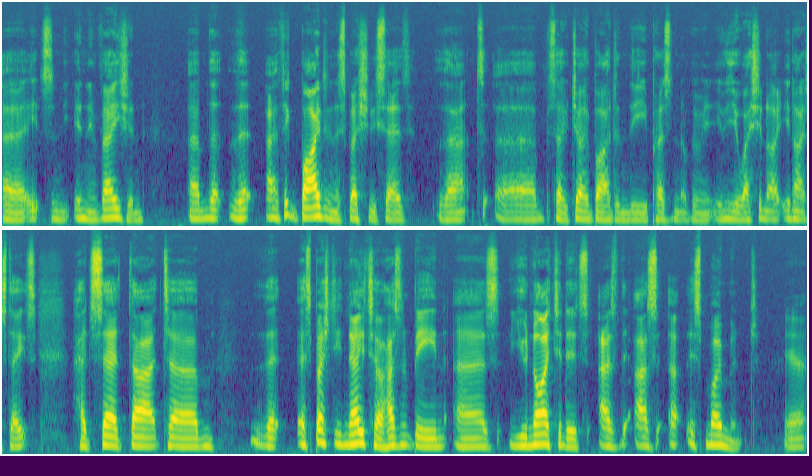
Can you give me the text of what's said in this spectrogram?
Uh, it's an, an invasion. Um, that that I think Biden especially said that. Um, so Joe Biden, the president of the U.S. United States, had said that. Um, that especially NATO hasn't been as united as as, as at this moment. Yeah,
